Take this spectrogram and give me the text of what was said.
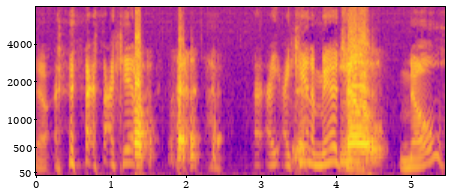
Now, I can't. Oh. I, I can't imagine. No. No.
